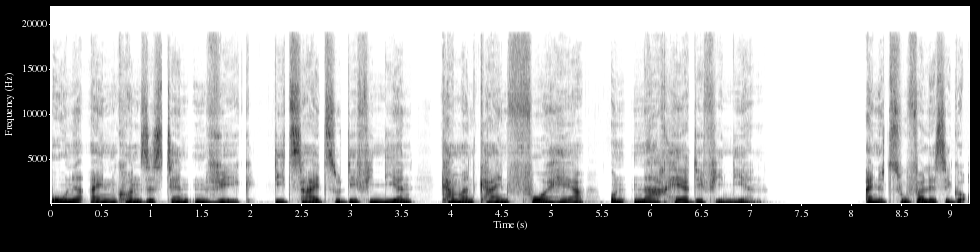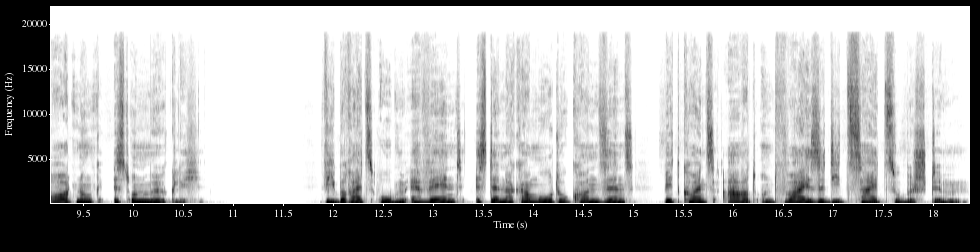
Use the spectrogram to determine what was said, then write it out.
Ohne einen konsistenten Weg, die Zeit zu definieren, kann man kein Vorher und Nachher definieren. Eine zuverlässige Ordnung ist unmöglich. Wie bereits oben erwähnt, ist der Nakamoto-Konsens Bitcoins Art und Weise, die Zeit zu bestimmen.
